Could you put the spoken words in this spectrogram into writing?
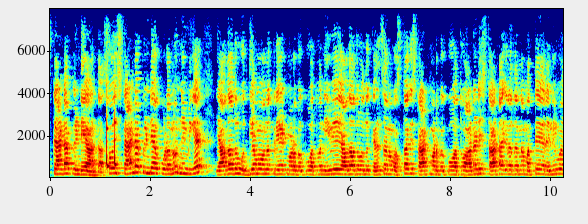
ಸ್ಟ್ಯಾಂಡ್ ಅಪ್ ಇಂಡಿಯಾ ಅಂತ. ಸೊ ಈ ಸ್ಟ್ಯಾಂಡ್ ಅಪ್ ಇಂಡಿಯಾ ಕೂಡ ನಿಮಗೆ ಯಾವ್ದಾದ್ರು ಉದ್ಯಮವನ್ನು ಕ್ರಿಯೇಟ್ ಮಾಡಬೇಕು ಅಥವಾ ನೀವೇ ಯಾವ್ದಾದ್ರು ಒಂದು ಕೆಲಸನ ಹೊಸದಾಗಿ ಸ್ಟಾರ್ಟ್ ಮಾಡಬೇಕು ಅಥವಾ ಆಲ್ರೆಡಿ ಸ್ಟಾರ್ಟ್ ಆಗಿರೋದನ್ನ ಮತ್ತೆ ರಿನ್ಯೂ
